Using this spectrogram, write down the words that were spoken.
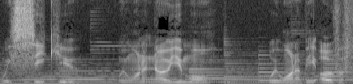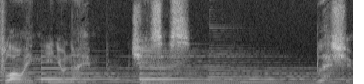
We seek you. We want to know you more. We want to be overflowing in your name, Jesus. Bless you.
